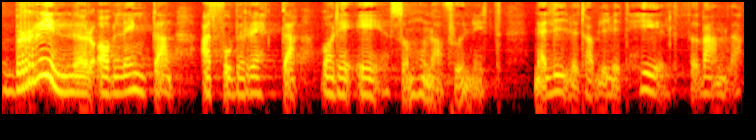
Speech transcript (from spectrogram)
brinner av längtan att få berätta vad det är som hon har funnit när livet har blivit helt förvandlat.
